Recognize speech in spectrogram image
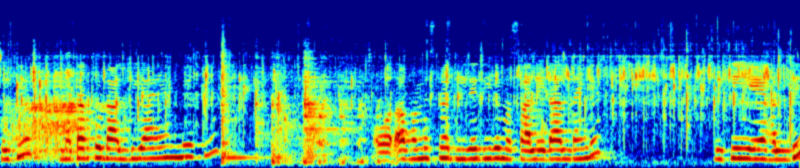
देखिए, मटर को डाल दिया है हमने इसमें। और अब हम इसमें धीरे धीरे मसाले डाल देंगे। देखिए, ये हल्दी,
